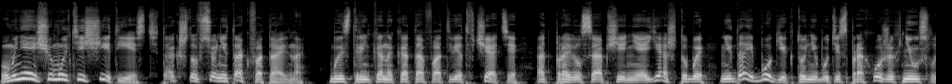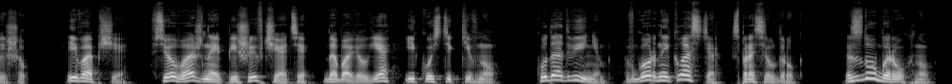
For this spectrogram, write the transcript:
«У меня еще мультищит есть, так что все не так фатально». Быстренько накатав ответ в чате, отправил сообщение я, чтобы, не дай боги, кто-нибудь из прохожих не услышал. И вообще, все важное пиши в чате», – добавил я, и Костик кивнул. «Куда двинем? В горный кластер?» – спросил друг. «С дуба рухнул.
